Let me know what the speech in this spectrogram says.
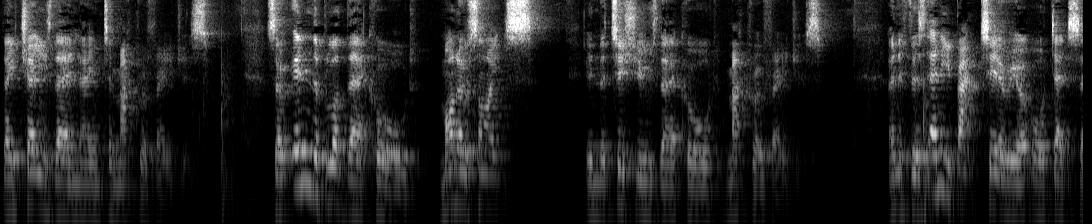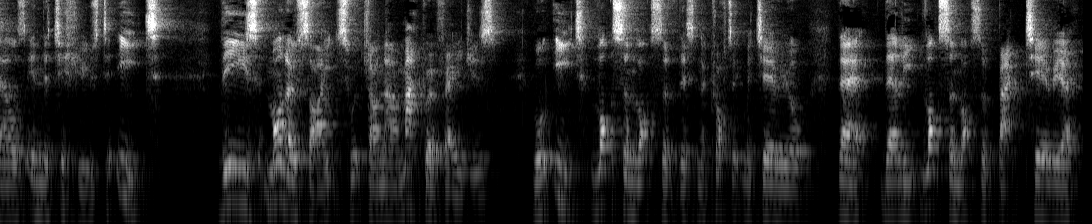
they change their name to macrophages. So in the blood, they're called monocytes, in the tissues, they're called macrophages. And if there's any bacteria or dead cells in the tissues to eat, these monocytes, which are now macrophages, will eat lots and lots of this necrotic material. they will eat lots and lots of bacteria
